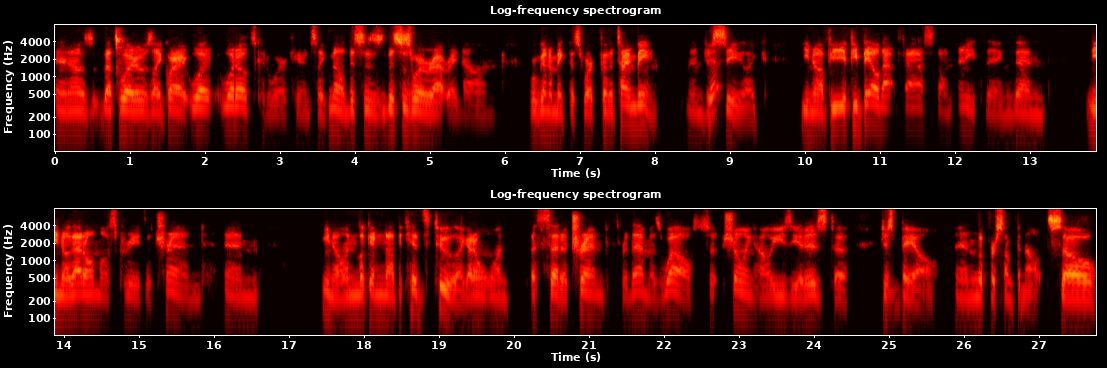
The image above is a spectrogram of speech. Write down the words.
And I was that's what it was like. All right, what what else could work here? And it's like, no, this is this is where we're at right now, and we're gonna make this work for the time being, and just see like, you know, if you if you bail that fast on anything, then you know that almost creates a trend, and you know, and looking at the kids too, like I don't want to set a trend for them as well, so showing how easy it is to just bail and look for something else. So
